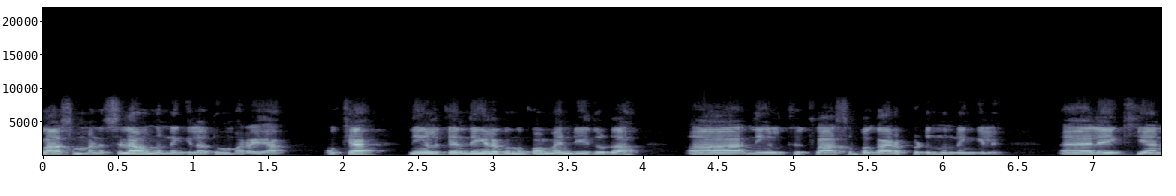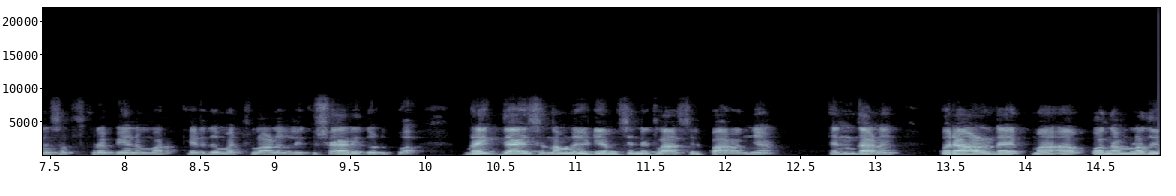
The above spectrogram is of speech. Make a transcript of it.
ക്ലാസ് മനസ്സിലാവുന്നുണ്ടെങ്കിൽ അതും പറയാം. ഓക്കെ നിങ്ങൾക്ക് എന്തെങ്കിലുമൊക്കെ ഒന്ന് കമന്റ് ചെയ്തിടുക നിങ്ങൾക്ക് ക്ലാസ് ഉപകാരപ്പെടുന്നുണ്ടെങ്കിൽ ലൈക്ക് ചെയ്യാനും സബ്സ്ക്രൈബ് ചെയ്യാനും മറക്കരുത്. മറ്റുള്ള ആളുകളിലേക്ക് ഷെയർ ചെയ്ത് കൊടുക്കുക. ബ്രേക്ക് ദൈസ് നമ്മൾ ഇഡിയംസിന്റെ ക്ലാസ്സിൽ പറഞ്ഞാണ്. എന്താണ്? ഒരാളുടെ അപ്പോൾ നമ്മളത്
